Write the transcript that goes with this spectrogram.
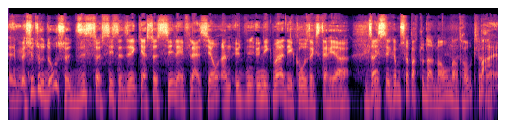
M. Trudeau se dissocie, c'est-à-dire qu'il associe l'inflation uniquement à des causes extérieures. Ouais. c'est comme ça partout dans le monde, entre autres. Ben,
